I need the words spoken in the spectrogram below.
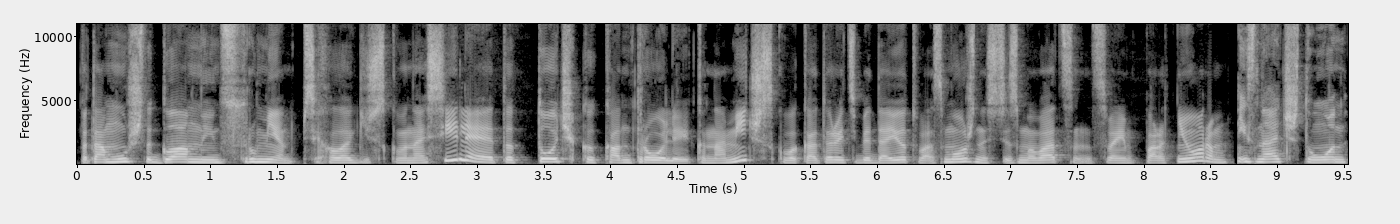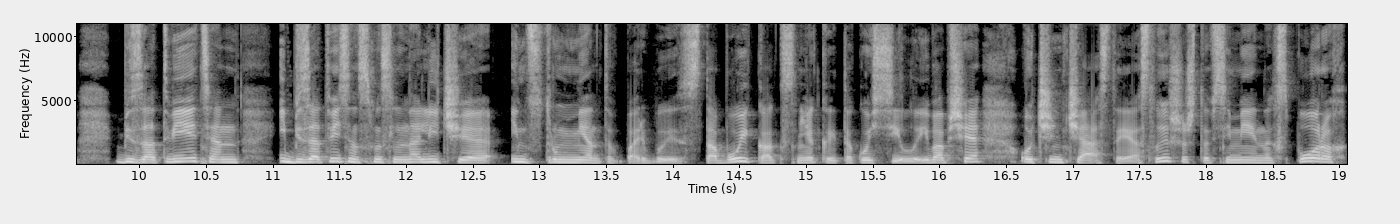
потому что главный инструмент психологического насилия – это точка контроля экономического, которая тебе дает возможность измываться над своим партнером и знать, что он безответен, и безответен в смысле наличия инструментов борьбы с тобой, как с некой такой силой. И вообще очень часто я слышу, что в семейных спорах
